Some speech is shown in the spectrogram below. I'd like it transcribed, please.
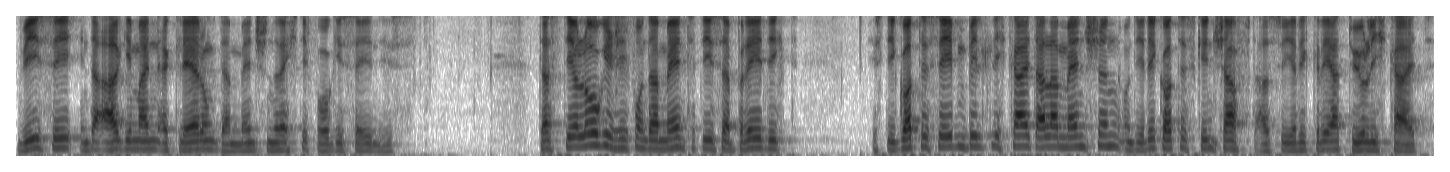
wie sie in der allgemeinen Erklärung der Menschenrechte vorgesehen ist. Das theologische Fundament dieser Predigt ist die Gottesebenbildlichkeit aller Menschen und ihre Gotteskindschaft, also ihre Kreatürlichkeit.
